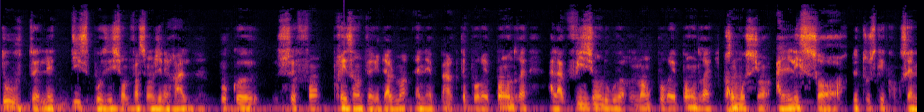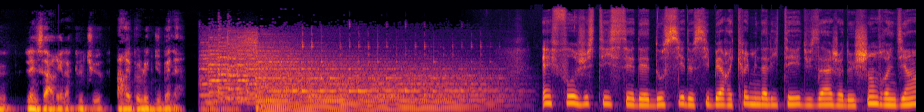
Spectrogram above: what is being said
toutes les dispositions de façon générale pour que ce fonds présente véritablement un impact pour répondre à la vision du gouvernement, pour répondre à la promotion, à l'essor de tout ce qui concerne les arts et la culture en République du Bénin. Info Justice des dossiers de cybercriminalité, d'usage de chanvre indien,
